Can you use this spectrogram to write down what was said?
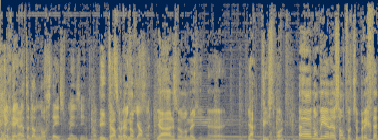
Ik denk dat er dan nog steeds mensen in trappen. Die dat is trappen een er nog. jammer. Ja, dat is wel een beetje... eh, ja, triest gewoon. Eh, nog meer uh, Zandvoortse berichten.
